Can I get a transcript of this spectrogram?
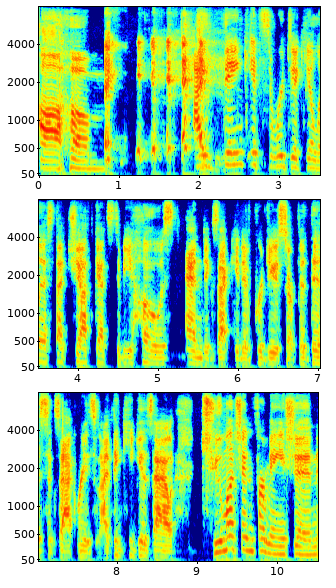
Um, I think it's ridiculous that Jeff gets to be host and executive producer for this exact reason. I think he gives out too much information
